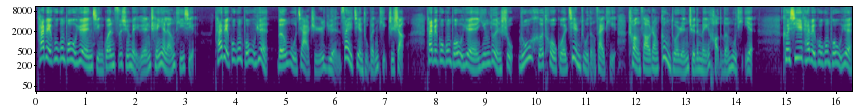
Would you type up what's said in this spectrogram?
台北故宫博物院景观咨询委员陈彦良提醒。台北故宫博物院文物价值远在建筑本体之上，台北故宫博物院应论述如何透过建筑等载体，创造让更多人觉得美好的文物体验。可惜台北故宫博物院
